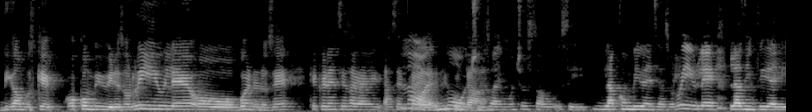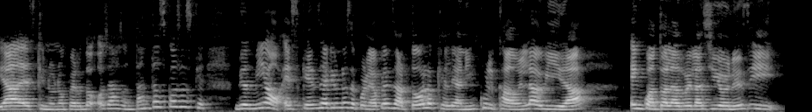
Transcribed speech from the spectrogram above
digamos que o convivir es horrible o bueno, no sé qué creencias hay acerca No, de la hay dificultad. muchos, hay muchos tabús, sí. La convivencia es horrible, las infidelidades, que uno no perdona, o sea, son tantas cosas que, Dios mío, es que en serio uno se pone a pensar todo lo que le han inculcado en la vida en cuanto a las relaciones y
